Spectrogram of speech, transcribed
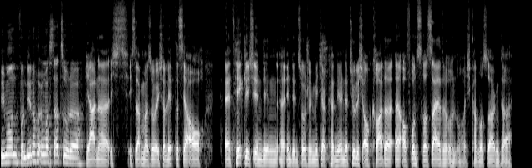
Simon, von dir noch irgendwas dazu? Oder? Ja, ne, ich, ich sag mal so, ich erlebe das ja auch äh, täglich in den, äh, in den Social Media Kanälen, natürlich auch gerade äh, auf unserer Seite und oh, ich kann nur sagen, da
